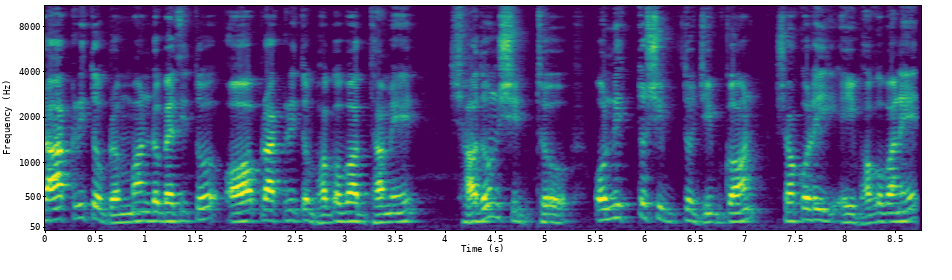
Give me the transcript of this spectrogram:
প্রাকৃত ব্রহ্মাণ্ড ব্যতীত অপ্রাকৃত ভগবত ধামের সাধন সিদ্ধ ও নিত্য সিদ্ধ জীবগণ সকলেই এই ভগবানের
